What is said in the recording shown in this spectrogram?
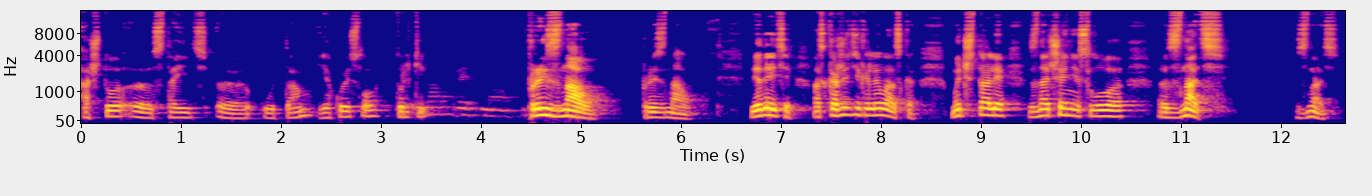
А што э, стаіць э, у там якое слово толькі прызнаў прызнаў ведаеце а скажите калі ласка мы чыталі значэнне слова знаць знаць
